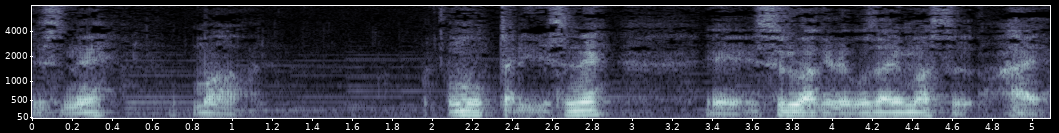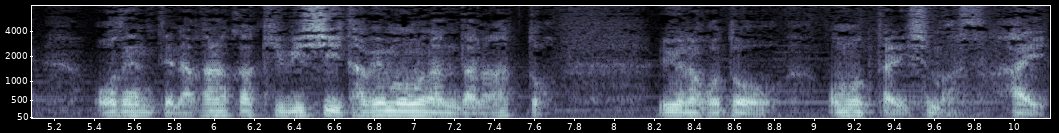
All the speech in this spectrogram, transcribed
ですね。まあ、思ったりですね。えー、するわけでございます。はい。おでんってなかなか厳しい食べ物なんだな、というようなことを思ったりします。はい。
